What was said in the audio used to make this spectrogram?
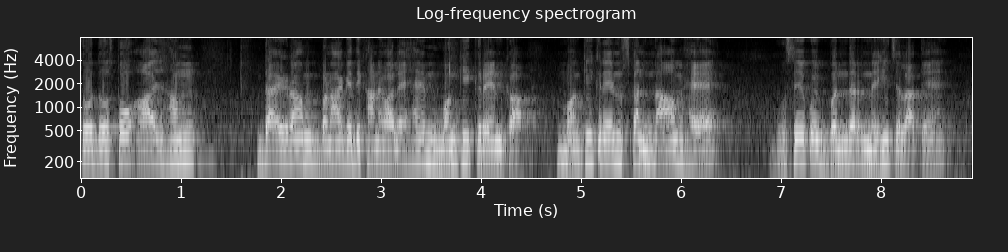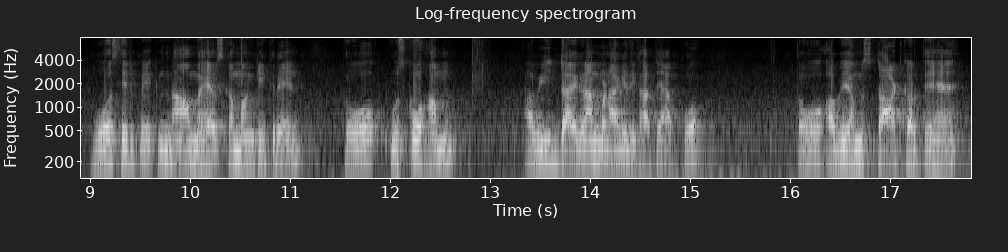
तो दोस्तों, आज हम डायग्राम बना के दिखाने वाले हैं मंकी क्रेन का। मंकी क्रेन उसका नाम है, उसे कोई बंदर नहीं चलाते हैं। वो सिर्फ़ एक नाम है उसका मंकी क्रेन तो उसको हम अभी डायग्राम बना के दिखाते हैं आपको। तो अभी हम स्टार्ट करते हैं।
